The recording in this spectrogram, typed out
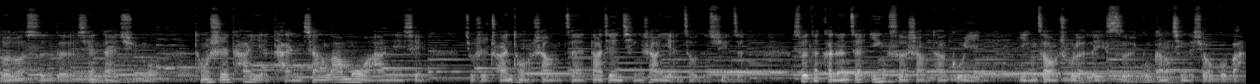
俄罗斯的现代曲目，同时他也弹像拉莫啊那些，就是传统上在大键琴上演奏的曲子，所以他可能在音色上他故意营造出了类似古钢琴的效果吧。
